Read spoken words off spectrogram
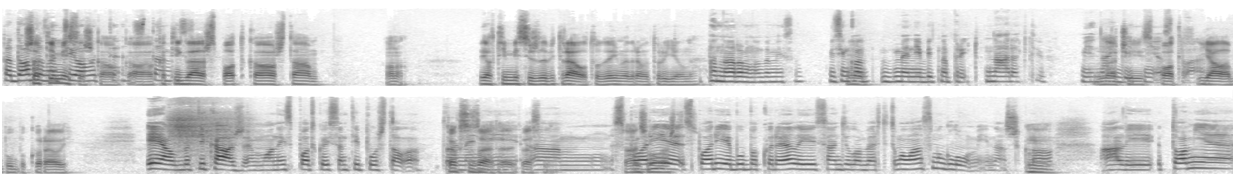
Pa dobro, šta ti znači misliš kao, te, kao kad ti gledaš spot, kao šta, ono, jel ti misliš da bi trebalo to da ima dramaturgiju ili ne? Pa naravno da mislim. Mislim, kao, mm. meni je bitna priča. Narativ mi je znači, najbitnija stvar. Znači, spot Jala Buba Koreli. E, ali da ti kažem, onaj spot koji sam ti puštala. To Kako se zove taj pesma? Um, sporije, sporije Buba Koreli i s Anđelom Verticom, ali ona samo glumi, znaš, kao... Mm ali to mi je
